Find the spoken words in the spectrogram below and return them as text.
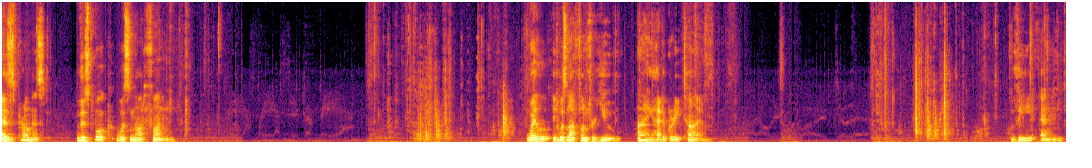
As promised, this book was not fun. Well, it was not fun for you. I had a great time. The end.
